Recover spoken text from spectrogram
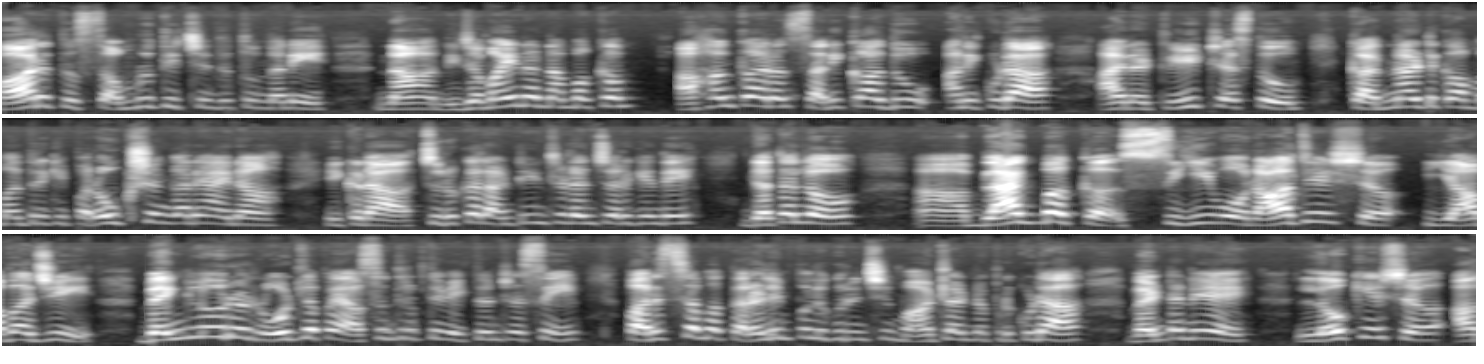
భారత్ సమృద్ధి చెందుతుందని నా నిజమైన నమ్మకం. అహంకారం సరికాదు అని కూడా ఆయన ట్వీట్ చేస్తూ కర్ణాటక మంత్రికి పరోక్షంగానే ఆయన ఇక్కడ చురుకలు అంటించడం జరిగింది. గతంలో Black Buck CEO Rajesh Yabaji Bengaluru రోడ్లపై అసంతృప్తి వ్యక్తం చేసి పరిశ్రమ తరలింపుల గురించి మాట్లాడినప్పుడు కూడా వెంటనే లోకేష్ ఆ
